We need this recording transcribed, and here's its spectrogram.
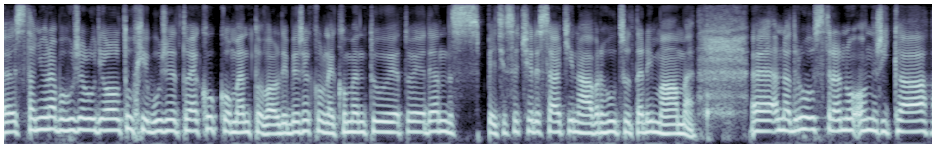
Eh, Staňura bohužel udělal tu chybu, že to jako komentoval. Kdyby řekl nekomentuju, je to jeden z 560 návrhů, co tady máme. Eh, na druhou stranu on říká,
